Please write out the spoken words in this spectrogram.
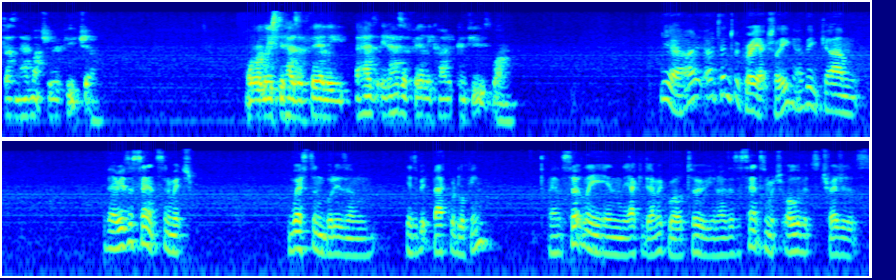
doesn't have much of a future. Or at least it has a fairly it has it has a fairly kind of confused one. Yeah, I, I tend to agree. Actually, I think um, there is a sense in which Western Buddhism is a bit backward looking and certainly in the academic world too, you know, there's a sense in which all of its treasures,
